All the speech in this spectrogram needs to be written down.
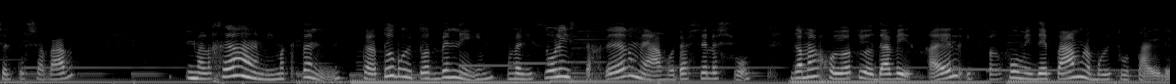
של תושביו. מלכי העמים הקטנים כרתו בריתות ביניהם וניסו להסתחרר מהעבודה של אשור. גם מלכויות יהודה וישראל הצטרפו מדי פעם לבריתות האלה.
